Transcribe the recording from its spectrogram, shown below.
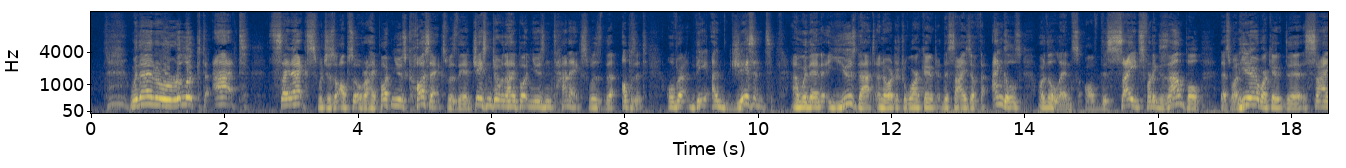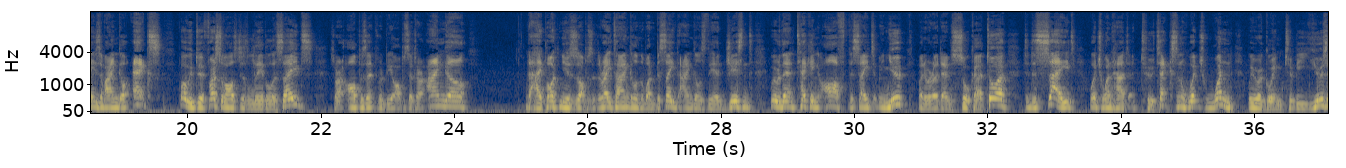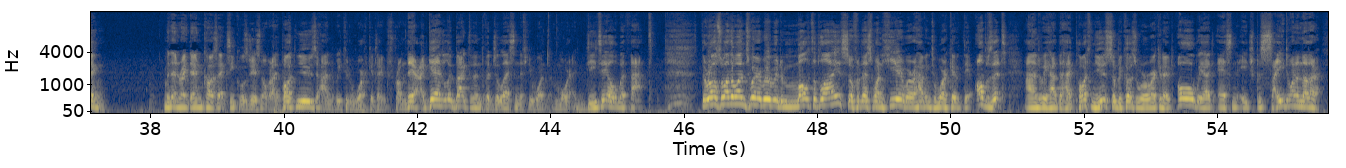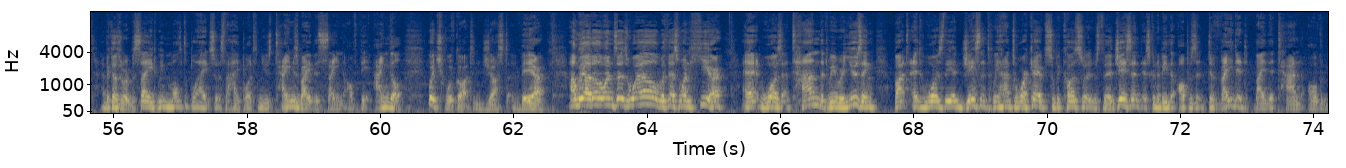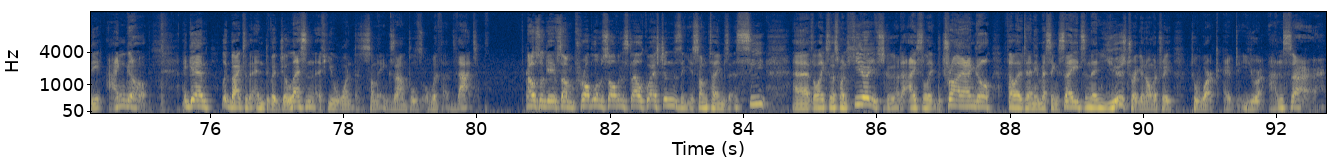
We then looked at Sine x, which is opposite over hypotenuse, cos x was the adjacent over the hypotenuse, and tan x was the opposite over the adjacent. And we then use that in order to work out the size of the angles or the lengths of the sides. For example, this one here, work out the size of angle x. What we do first of all is just label the sides. So our opposite would be opposite our angle. The hypotenuse is opposite the right angle, and the one beside the angle is the adjacent. We were then ticking off the sides that we knew when we wrote down SOHCAHTOA to decide which one had two ticks and which one we were going to be using. We then write down cos x equals adjacent over hypotenuse, and we could work it out from there. Again, look back to the individual lesson if you want more detail with that. There were also other ones where we would multiply. So for this one here, we were having to work out the opposite, and we had the hypotenuse. So because we were working out O, we had S and H beside one another. And because we were beside, we multiplied. So it's the hypotenuse times by the sine of the angle, which we've got just there. And we had other ones as well. With this one here, it was a tan that we were using, but it was the adjacent we had to work out. So because it was the adjacent, it's going to be the opposite divided by the tan of the angle. Again, look back to the individual lesson if you want some examples with that. I also gave some problem solving style questions that you sometimes see. Uh, the likes of this one here, you've just got to isolate the triangle, fill out any missing sides, and then use trigonometry to work out your answer.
